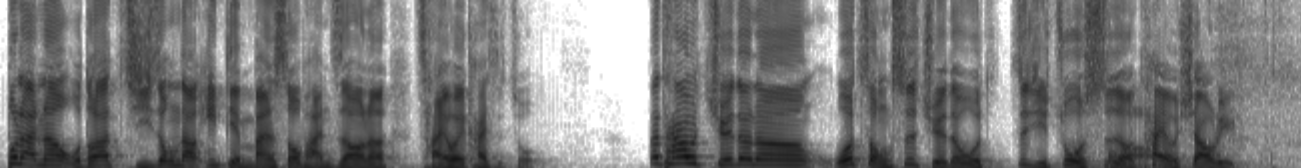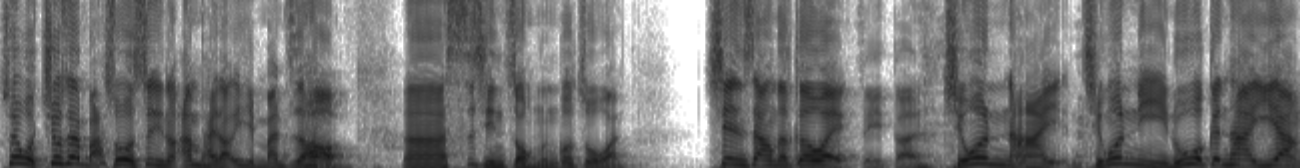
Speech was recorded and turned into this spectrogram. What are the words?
不然呢，我都要集中到一点半收盘之后呢才会开始做。那他会觉得呢，我总是觉得我自己做事哦太有效率，所以我就算把所有事情都安排到一点半之后，那事情总能够做完。线上的各位，这一段，请问哪？请问你如果跟他一样，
